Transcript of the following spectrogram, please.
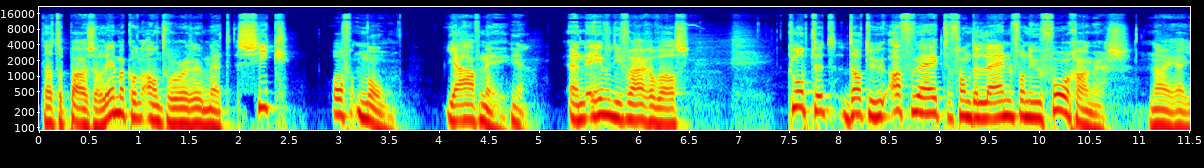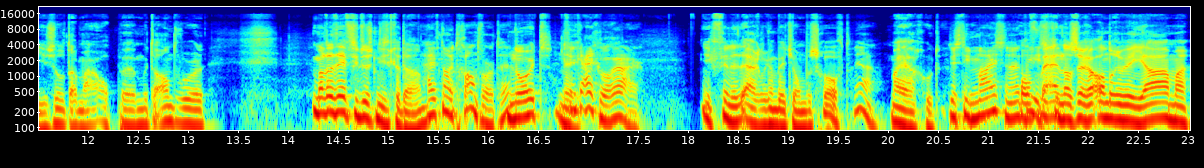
dat de paus alleen maar kon antwoorden met ziek of non. Ja of nee. Ja. En een van die vragen was: Klopt het dat u afwijkt van de lijn van uw voorgangers? Nou ja, je zult daar maar op eh, moeten antwoorden. Maar dat heeft hij dus niet gedaan. Hij heeft nooit geantwoord, hè? Nooit. Vind Nee. ik eigenlijk wel raar. Ik vind het eigenlijk een beetje onbeschoft. Ja. Maar ja, goed. Dus die Meissner... die Of, en dan zeggen anderen weer ja, maar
